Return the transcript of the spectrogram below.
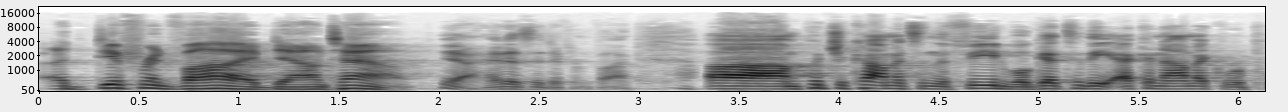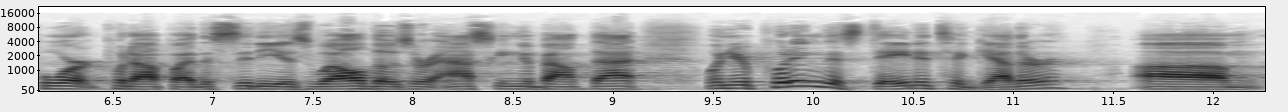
a different vibe downtown. Yeah, it is a different vibe. Um, put your comments in the feed. We'll get to the economic report put out by the city as well. Those are asking about that. When you're putting this data together, um,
